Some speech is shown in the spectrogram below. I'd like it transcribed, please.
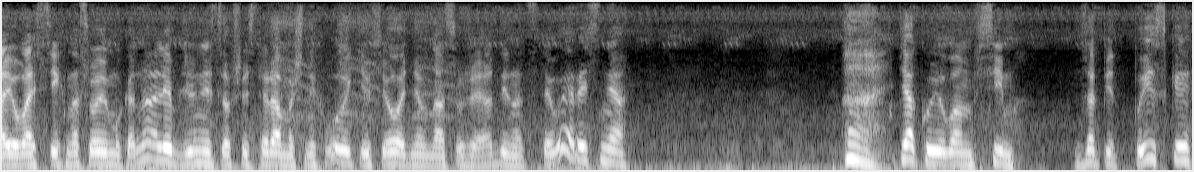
Вітаю вас всіх на своєму каналі Бджільниця в шестирамочних вуликів. Сьогодні у нас вже 11 вересня. Дякую вам всім за підписки,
